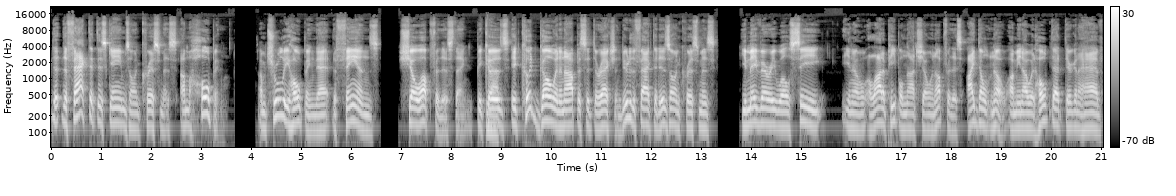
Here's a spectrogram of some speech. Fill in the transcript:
the the fact that this game's on Christmas, I'm hoping, I'm truly hoping that the fans show up for this thing because yeah. it could go in an opposite direction due to the fact that it is on Christmas. You may very well see you know, a lot of people not showing up for this. I don't know. I mean, I would hope that they're going to have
